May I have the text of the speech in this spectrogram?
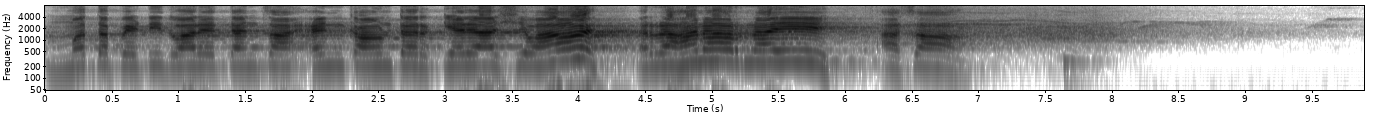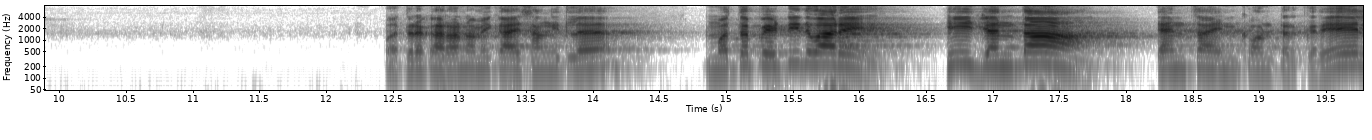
मतपेटीद्वारे त्यांचा एन्काउंटर केल्याशिवाय राहणार नाही असा. पत्रकारांना मी काय सांगितलं? मतपेटीद्वारे ही जनता त्यांचा एन्काउंटर करेल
